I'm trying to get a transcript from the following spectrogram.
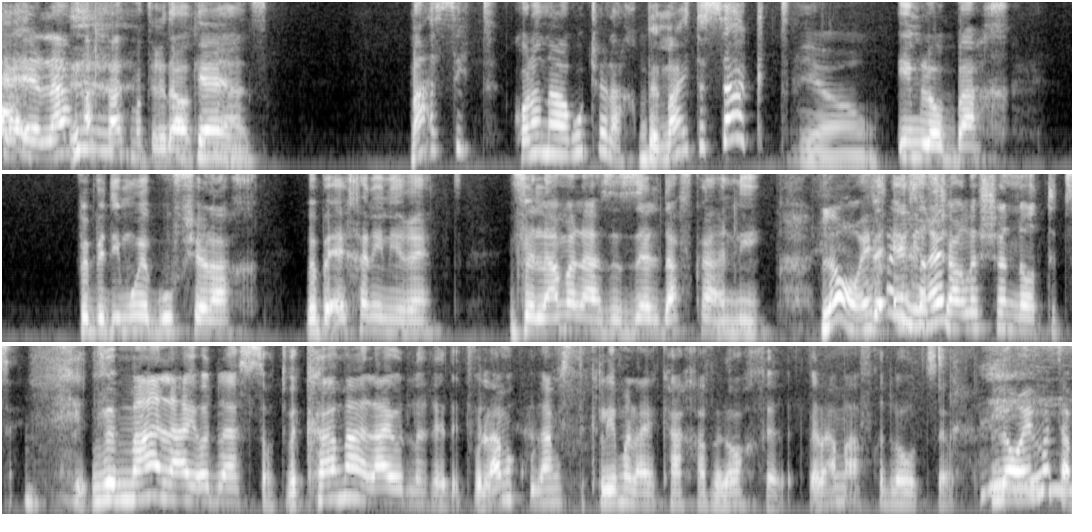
שאלה אחת מטרידה אותי כן. מאז. מה עשית? כל הנערות שלך, במה התעסקת? יואו. אם לא בך, ובדימוי הגוף שלך, ובאיך אני נראית, ולמה לעזאזל דווקא אני, לא, איך אני ואיך נראית? אפשר לשנות את זה, ומה עליי עוד לעשות, וכמה עליי עוד לרדת, ולמה כולם מסתכלים עליי ככה ולא אחרת, ולמה אף אחד לא רוצה אותי. לא, אין מצב,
